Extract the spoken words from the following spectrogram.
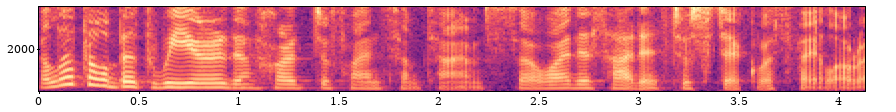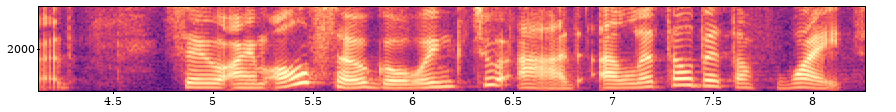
a little bit weird and hard to find sometimes, so I decided to stick with phthalo red. So I'm also going to add a little bit of white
